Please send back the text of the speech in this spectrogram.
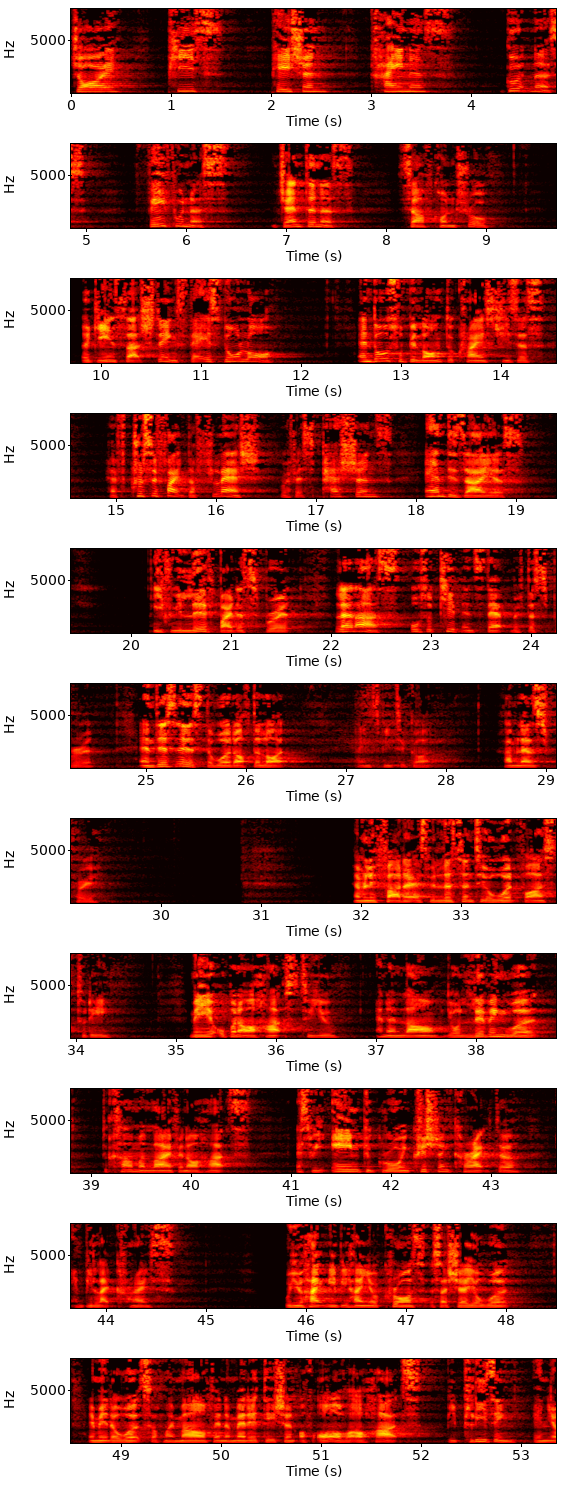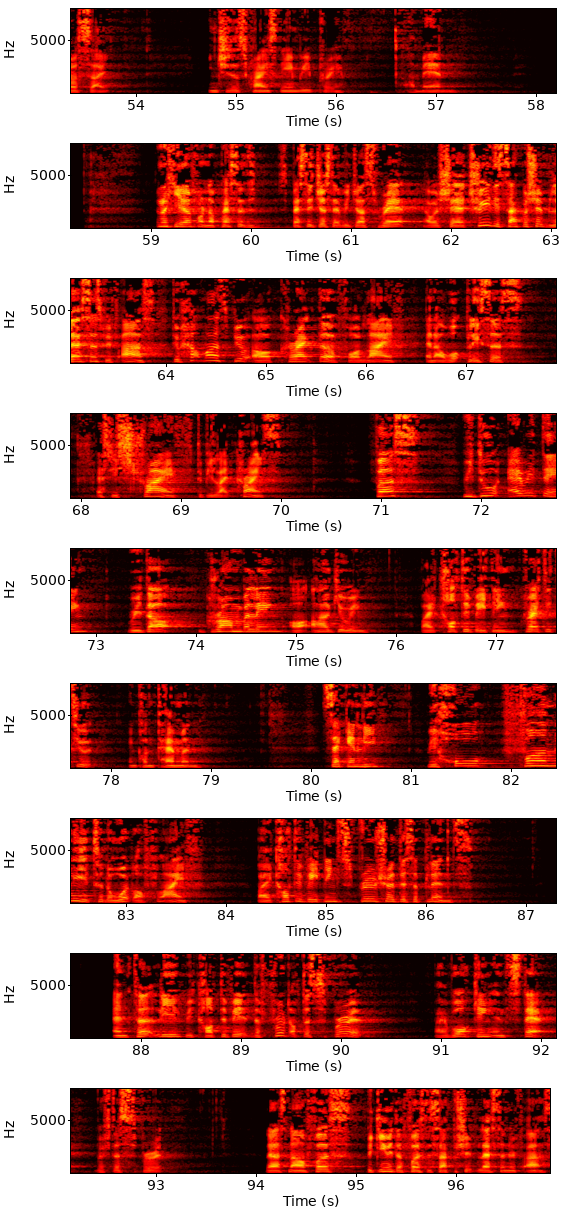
joy, peace, patience, kindness, goodness, faithfulness, gentleness, self-control. Against such things there is no law. And those who belong to Christ Jesus have crucified the flesh with its passions and desires. If we live by the Spirit, let us also keep in step with the Spirit. And this is the word of the Lord. Thanks be to God. Come, let us pray. Heavenly Father, as we listen to your word for us today, may you open our hearts to you and allow your living word to come alive in our hearts as we aim to grow in Christian character and be like Christ. Will you hide me behind your cross as I share your word? And may the words of my mouth and the meditation of all of our hearts be pleasing in your sight. In Jesus Christ's name we pray. Amen. You know, here from the passage, passages that we just read, I will share three discipleship lessons with us to help us build our character for life and our workplaces as we strive to be like Christ. First, we do everything without grumbling or arguing by cultivating gratitude and contentment. Secondly, we hold firmly to the word of life by cultivating spiritual disciplines. And thirdly, we cultivate the fruit of the Spirit by walking in step with the Spirit. Let us now first begin with the first discipleship lesson with us.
